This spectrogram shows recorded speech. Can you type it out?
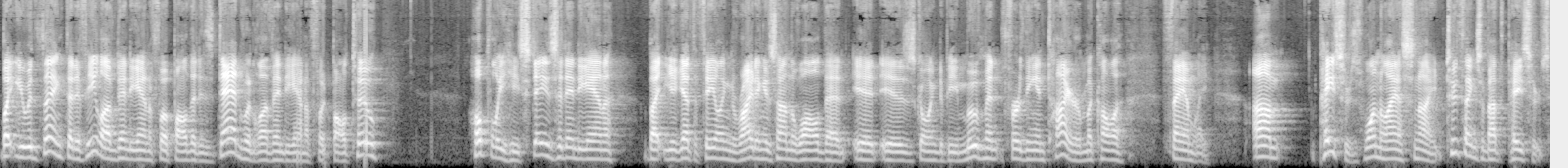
But you would think that if he loved Indiana football, that his dad would love Indiana football too. Hopefully he stays at Indiana, but you get the feeling the writing is on the wall that it is going to be movement for the entire McCullough family. Um, Pacers won last night. Two things about the Pacers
